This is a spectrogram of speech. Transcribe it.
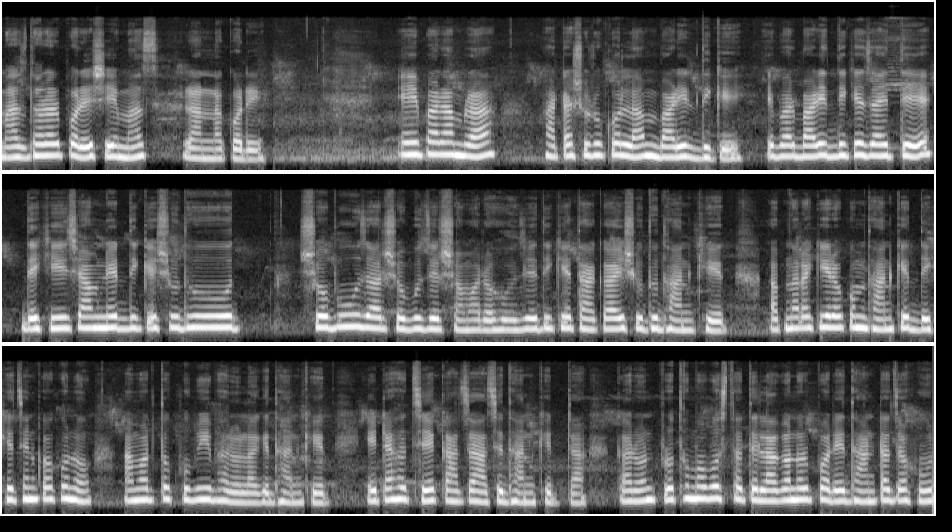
মাছ ধরার পরে সে মাছ রান্না করে। এইবার আমরা হাঁটা শুরু করলাম বাড়ির দিকে। এবার বাড়ির দিকে যাইতে দেখি সামনের দিকে শুধু সবুজ আর সবুজের সমারোহ, যেদিকে তাকাই শুধু ধান ক্ষেত আপনারা কি এরকম ধান ক্ষেত দেখেছেন কখনো? আমার তো খুবই ভালো লাগে ধান ক্ষেত এটা হচ্ছে কাঁচা আছে ধান ক্ষেতটা কারণ প্রথম অবস্থাতে লাগানোর পরে ধানটা যখন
